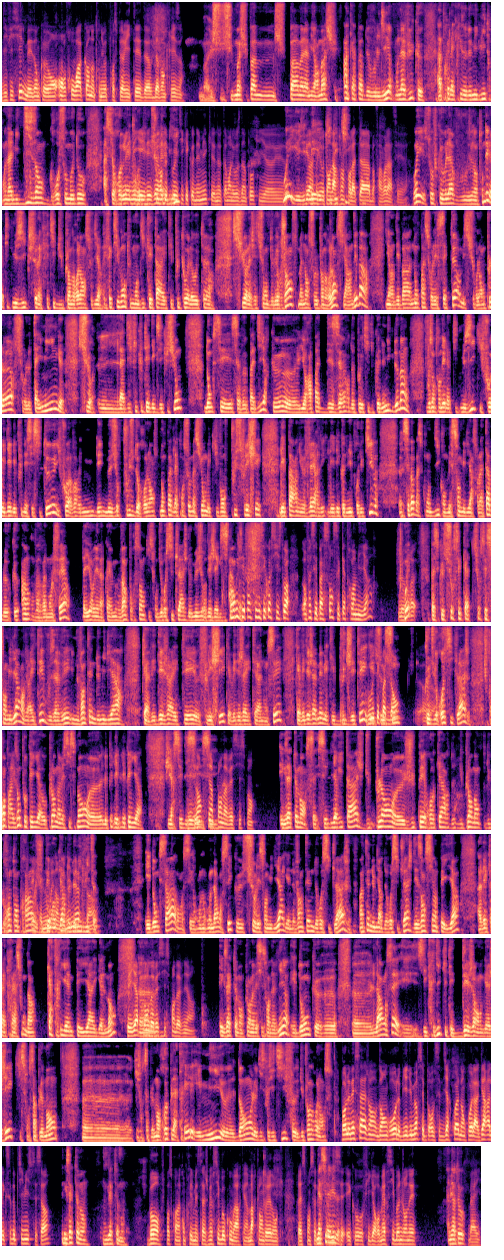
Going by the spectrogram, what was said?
difficile, mais donc on, on retrouvera quand notre niveau de prospérité d'avant-crise? Bah, je, moi, je suis pas, je suis pas Madame Irma, je suis incapable de vous le dire. On a vu que après la crise de 2008, on a mis 10 ans, grosso modo, à se remettre. Oui, mais il y a des erreurs de politique économique, notamment les hausses d'impôts, qui, euh, oui, qui mais, autant d'argent sur la table. Enfin voilà, c'est. Oui, sauf que là, vous entendez la petite musique sur la critique du plan de relance, dire effectivement, tout le monde dit que l'État a été plutôt à la hauteur sur la gestion de l'urgence. Maintenant, sur le plan de relance, il y a un débat. Il y a un débat non pas sur les secteurs, mais sur l'ampleur, sur le timing, sur la difficulté d'exécution. Donc c'est, ça veut pas dire qu'il euh, il y aura pas des erreurs de politique économique demain. Vous entendez la petite musique, il faut aider les plus nécessiteux, il faut avoir une, une mesure plus de relance, non pas de la consommation, mais qui vont plus flécher l'épargne vers l'économie productive. Euh, c'est pas parce qu'on dit qu'on met 100 milliards sur la table que un, on va vraiment le faire. D'ailleurs, il y en a quand même 20% qui sont du recyclage de mesures déjà existantes. Ah oui, j'ai pas suivi. C'est quoi cette histoire? En fait, c'est pas 100, c'est 80 milliards? Oui, parce que sur ces quatre, sur ces 100 milliards, en vérité, vous avez une vingtaine de milliards qui avaient déjà été euh, fléchés, qui avaient déjà été annoncés, qui avaient déjà même été budgétés. et ce ne sont que du recyclage. Je prends par exemple au PIA, au plan d'investissement, euh, les, les, PIA. Je veux dire, c'est les anciens plans d'investissement. Exactement, c'est l'héritage du plan euh, Juppé-Rocard, du plan du grand emprunt Juppé-Rocard de 2008. Hein. Et donc ça, on, sait, on, a, on sait que sur les 100 milliards, il y a une vingtaine de recyclages, vingtaine de milliards de recyclage des anciens PIA, avec la création d'un quatrième PIA également. PIA, plan euh, d'investissement d'avenir. Exactement, plan d'investissement d'avenir. Et donc euh, euh, là, on le sait, et ces crédits qui étaient déjà engagés, qui sont simplement, euh, qui sont simplement replâtrés et mis dans le dispositif du plan de relance. Bon, le message, en, en gros, le billet d'humeur, c'est pour dire quoi? Donc voilà, gare à l'excès d'optimisme, c'est ça? Exactement, exactement. Bon, je pense qu'on a compris le message. Merci beaucoup, Marc. Hein. Marc Landré, donc responsable Merci, du service Éco au Figaro. Merci, bonne journée. À bientôt. Bye.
